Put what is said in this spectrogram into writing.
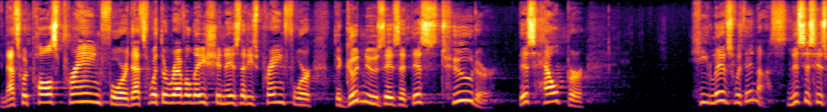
and that's what Paul's praying for, that's what the revelation is that he's praying for. The good news is that this tutor, this helper, he lives within us. This is his,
